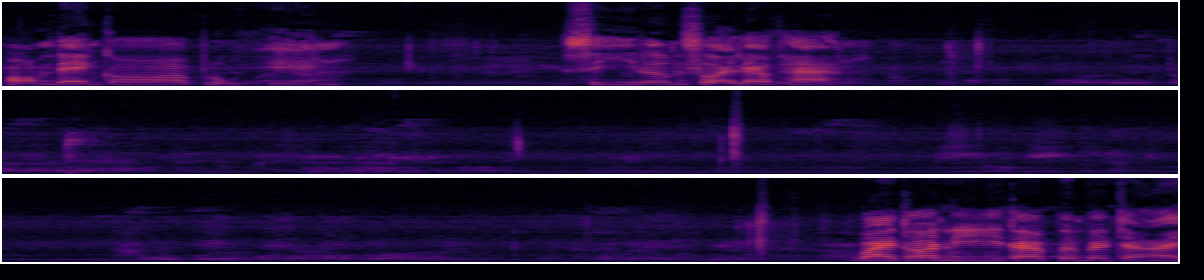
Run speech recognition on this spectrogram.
หอมแดงก็ปลูกเอง สีเริ่มสวยแล้วค่ะ วายทอดนี้ถ้าเพื่อนๆจะให้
